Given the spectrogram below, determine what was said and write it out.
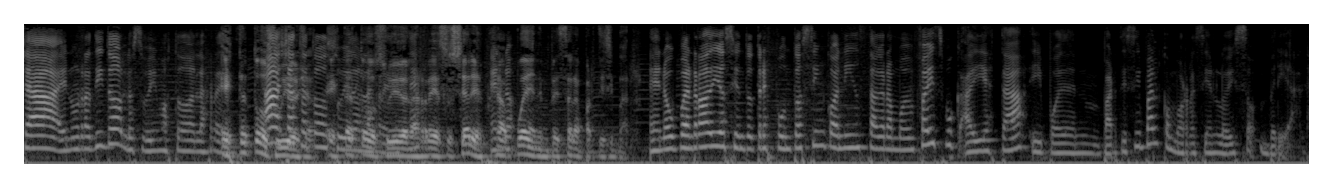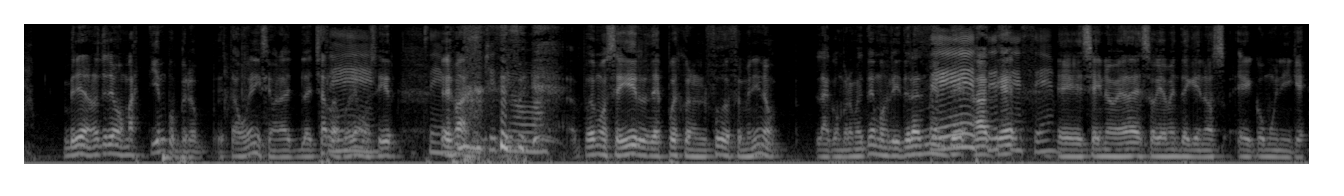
Ya en un ratito lo subimos todas las redes. Está todo Ah, subido ya ya. está todo Está subido, en, todo las subido en redes, las ¿eh? redes sociales. En Ya no- pueden empezar a participar. En Open Radio 103.5 en Instagram o en Facebook, ahí está y pueden participar como recién lo hizo Briana. Briana, no tenemos más tiempo, pero está buenísima la, charla, sí, podemos seguir. Es más, podemos seguir después con el fútbol femenino. La comprometemos literalmente a que eh, si hay novedades, obviamente que nos eh, comunique.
